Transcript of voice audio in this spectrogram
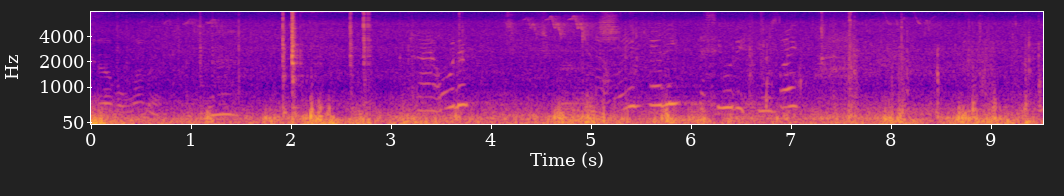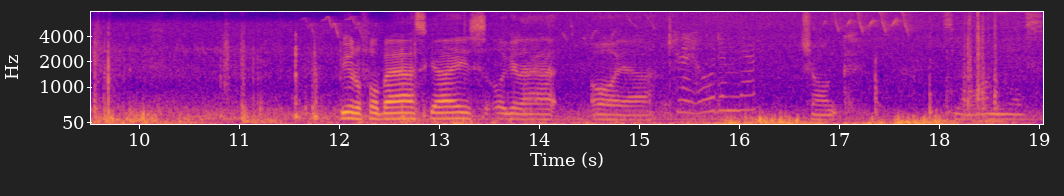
you'd have a limit. Can I hold him? Can I hold him, Daddy? To see what he feels like? Beautiful bass, guys. Look at that. Oh yeah, Can I hold him, chunk. See how long he is.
